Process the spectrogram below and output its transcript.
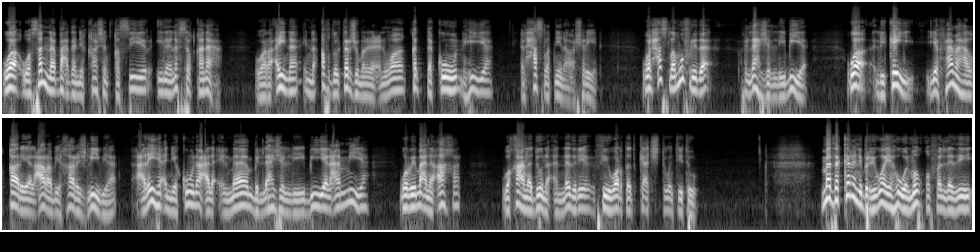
ووصلنا بعد نقاش قصير إلى نفس القناعة ورأينا أن أفضل ترجمة للعنوان قد تكون هي الحصلة 22 والحصلة مفردة في اللهجة الليبية ولكي يفهمها القارئ العربي خارج ليبيا عليه أن يكون على إلمام باللهجة الليبية العامية وبمعنى آخر وقعنا دون أن ندري في ورطة كاتش 22 ما ذكرني بالرواية هو الموقف الذي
